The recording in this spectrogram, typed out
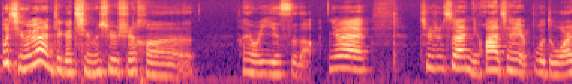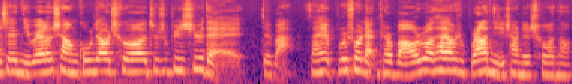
不情愿这个情绪是很很有意思的，因为。就是虽然你花的钱也不多，而且你为了上公交车就是必须得，对吧？咱也不是说脸皮薄。如果他要是不让你上这车呢，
